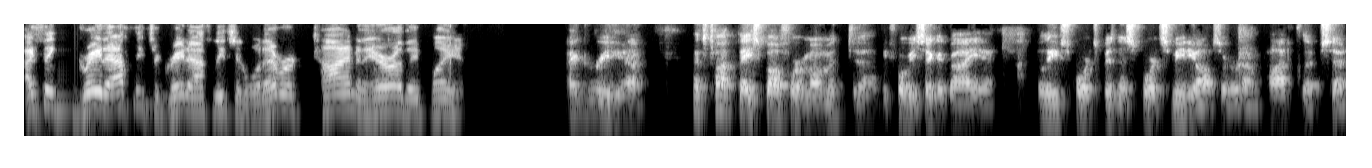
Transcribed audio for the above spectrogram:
I think great athletes are great athletes in whatever time and era they play in. I agree. Uh, let's talk baseball for a moment uh, before we say goodbye. Uh, I believe Sports Business, Sports Media also heard on Pod Clips. Uh,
